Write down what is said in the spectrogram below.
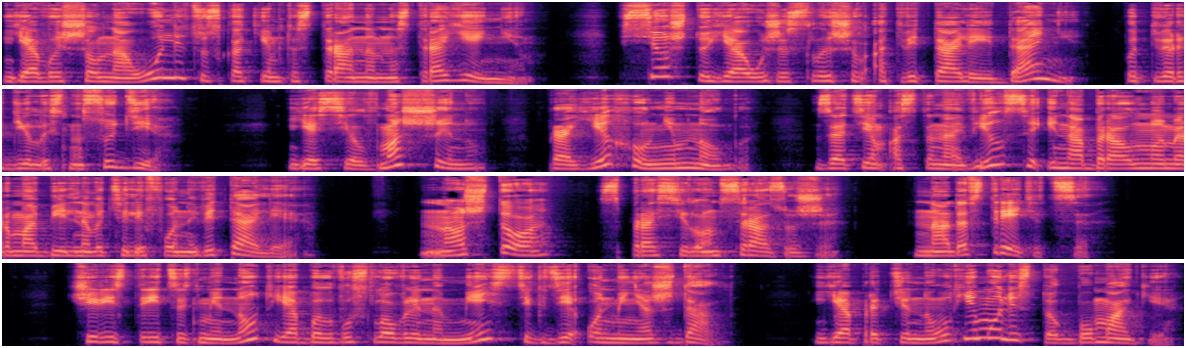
Я вышел на улицу с каким-то странным настроением. Все, что я уже слышал от Виталия и Дани, подтвердилось на суде. Я сел в машину, проехал немного Затем остановился и набрал номер мобильного телефона Виталия. «Ну что?» – спросил он сразу же. «Надо встретиться». Через 30 минут я был в условленном месте, где он меня ждал. Я протянул ему листок бумаги.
